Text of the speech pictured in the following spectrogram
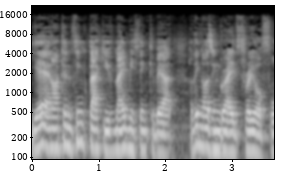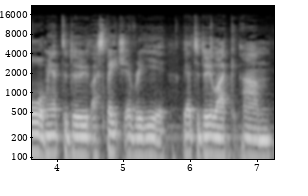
yeah, and I can think back. You've made me think about. I think I was in grade three or four. We had to do a speech every year. We had to do like um,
